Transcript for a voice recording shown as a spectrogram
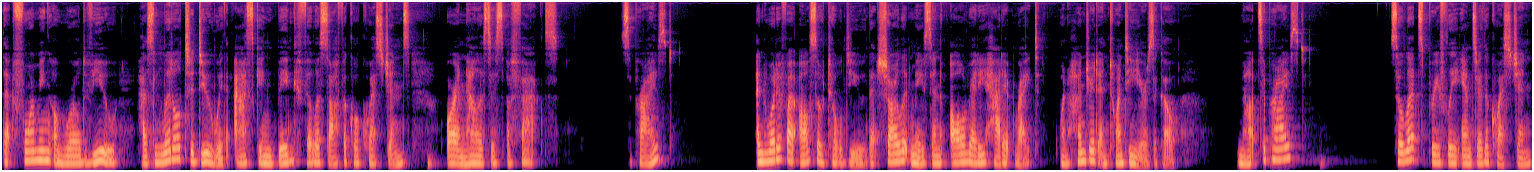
that forming a worldview has little to do with asking big philosophical questions or analysis of facts. Surprised? And what if I also told you that Charlotte Mason already had it right 120 years ago? Not surprised? So let's briefly answer the question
